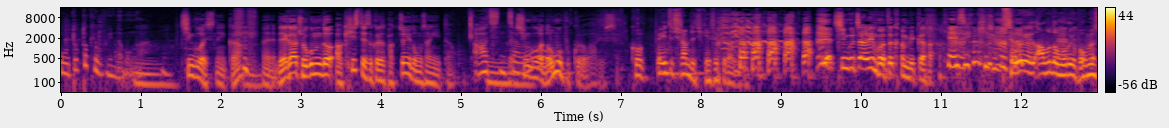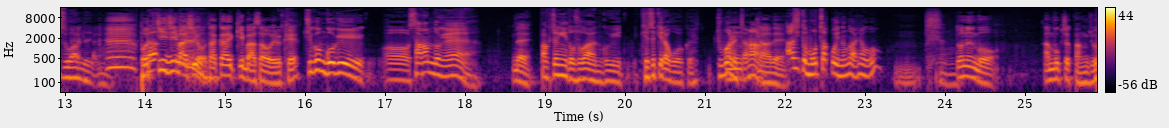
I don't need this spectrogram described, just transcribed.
오 똑똑해 보인다 뭔가. 친구가 있으니까. 네, 내가 조금 더, 아, 키스트에서 그래서 박정희 동상이 있다고. 아 진짜. 그 친구가 너무 부끄러워하고 있어요. 그 페인트 칠하면 되지 개새끼라고. 친구 잘리면 어떡합니까? 개새끼를. 새벽에 아무도 모르게 보면 쓰고 하면 되지. 뭐. 벗기지 마시오. 닦아끼 마사오. 이렇게. 지금 거기 어, 상암동에 네. 박정희 도서관 거기 개새끼라고 두번 음, 했잖아. 아, 네. 아직도 못 잡고 있는 거 아니야 그거? 또는 뭐 암묵적 방조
